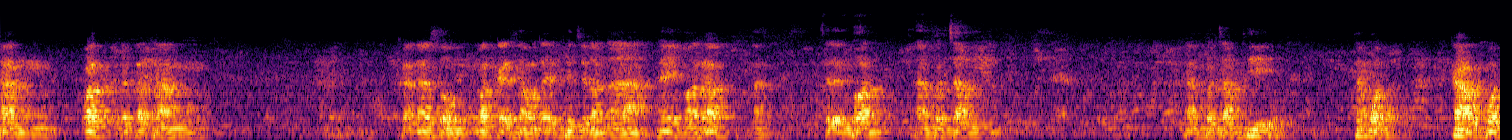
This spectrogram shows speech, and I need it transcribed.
ทาง วัดและก็ทางคณะสงฆ์วัดไกรเสาได้พิจารณาให้มารับนะเจริญพรประจำประจำที่ทั้งหมดเก้าคน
